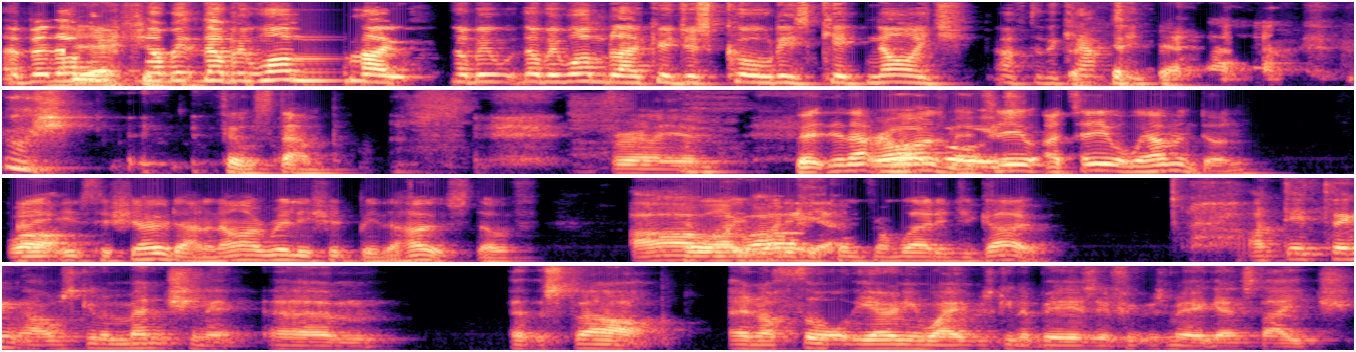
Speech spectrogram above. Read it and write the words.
Uh, but there'll, Yeah. be, there'll be there'll be one bloke there'll be there'll be one bloke who just called his kid Nige after the captain. Oosh. Phil Stamp. Brilliant. But that Right, reminds me. I tell, you, I tell you what we haven't done. What? it- it's the showdown, and I really should be the host of. Who Oh, are you? Where did you come from? Where did you go? I did think that I was going to mention it um, at the start, and I thought the only way it was going to be is if it was me against H.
